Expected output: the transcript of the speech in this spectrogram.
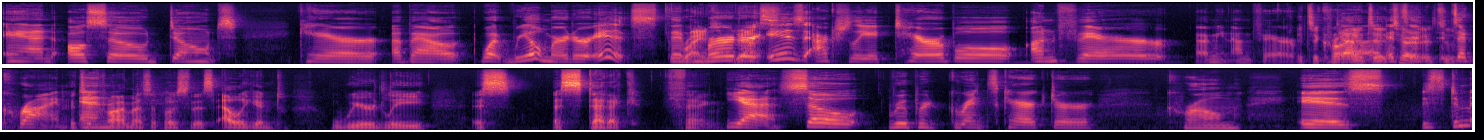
and also don't care about what real murder is. That Right, murder yes. is actually a terrible, unfair. I mean, unfair. It's a crime. It's duh, a, it's, a, it's a crime. It's And a crime as opposed to this elegant, weirdly aesthetic thing. Yeah. So Rupert Grint's character, Crome, is is dim-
